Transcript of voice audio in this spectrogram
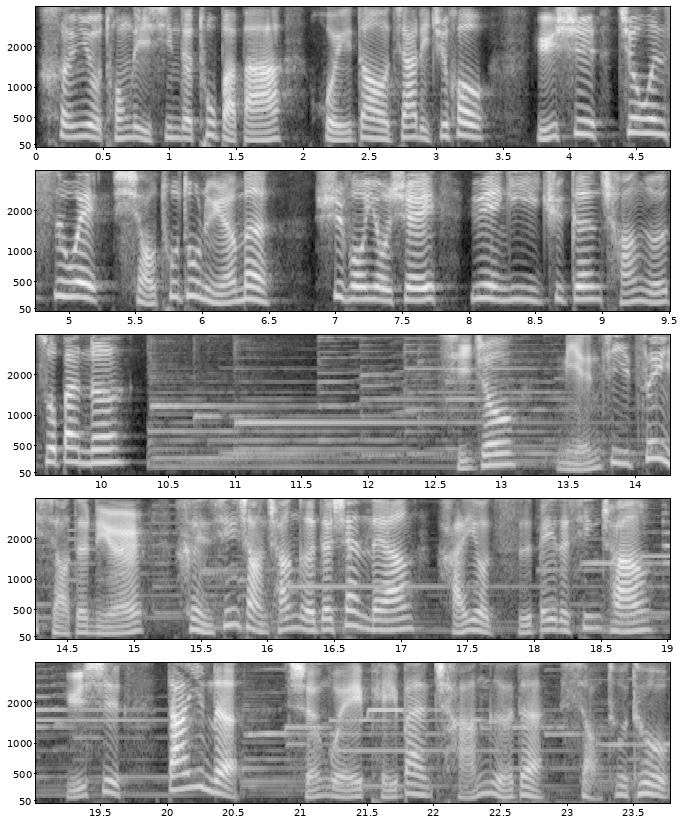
很有同理心的兔爸爸回到家里之后，于是就问四位小兔兔女儿们：是否有谁愿意去跟嫦娥作伴呢？其中。年纪最小的女儿很欣赏嫦娥的善良，还有慈悲的心肠，于是答应了，成为陪伴嫦娥的小兔兔。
